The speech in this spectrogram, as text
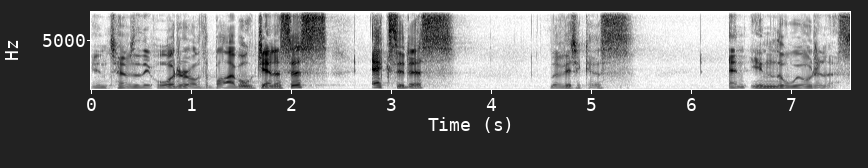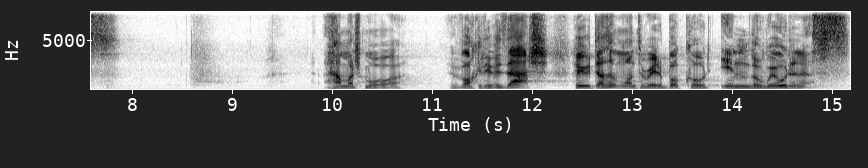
in terms of the order of the Bible, Genesis, Exodus, Leviticus, and in the wilderness. How much more evocative is that? Who doesn't want to read a book called In the Wilderness?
